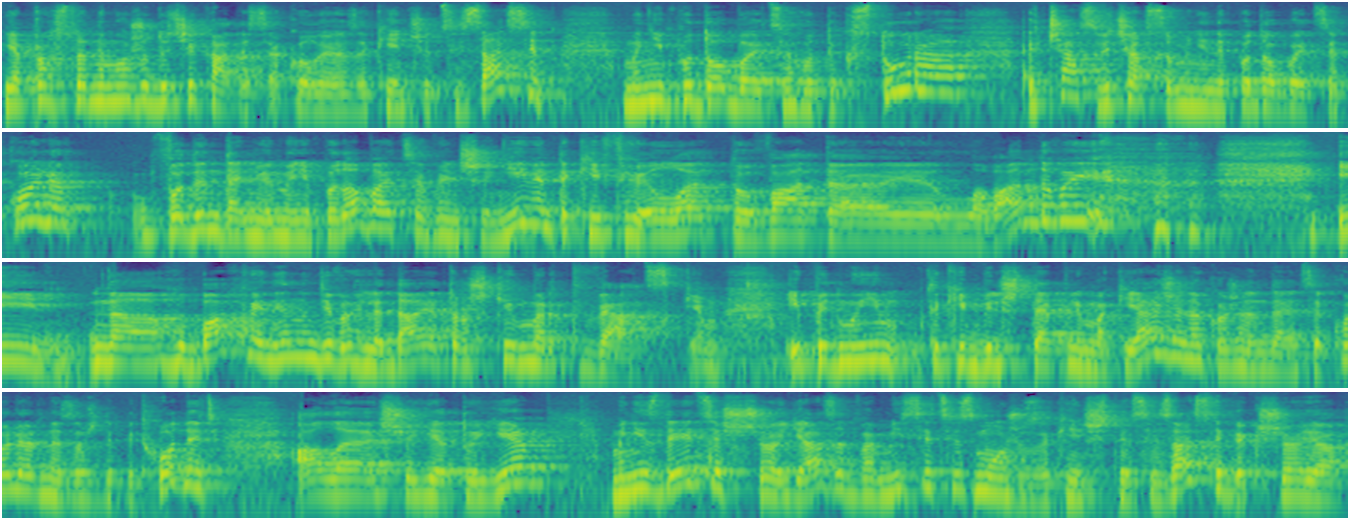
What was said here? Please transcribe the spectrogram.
я просто не можу дочекатися, коли я закінчу цей засіб. Мені подобається його текстура. Час від часу мені не подобається колір. В один день він мені подобається, в інший ні. Він такий фіолетовато-лавандовий. І на губах він іноді виглядає трошки мертвяцьким. І під моїм такі більш теплі макіяжі на кожен день цей колір не завжди підходить. Але що є, то є. Мені здається, що я за два місяці зможу закінчити цей засіб, якщо я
